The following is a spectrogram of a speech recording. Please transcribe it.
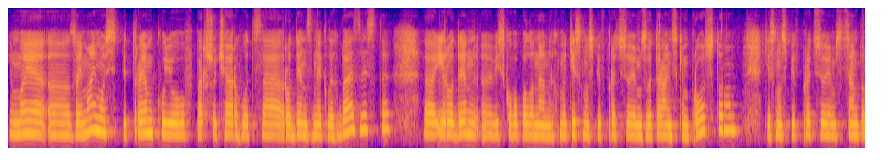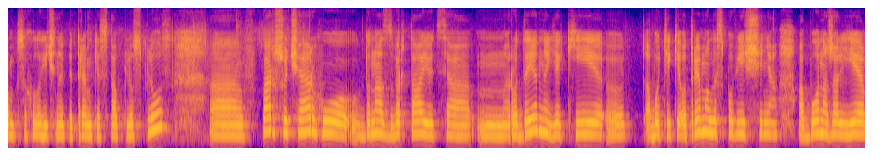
і ми е, займаємось підтримкою в першу чергу це родин зниклих безвісти е, і родин е, військовополонених. Ми тісно співпрацюємо з ветеранським простором, тісно співпрацюємо з центром психологічної підтримки Став Плюс Плюс. В першу чергу до нас звертаються родини, які або тільки отримали сповіщення, або, на жаль, є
